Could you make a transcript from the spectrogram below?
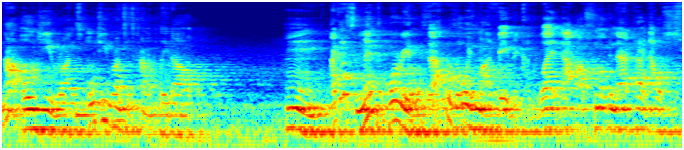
Not OG Runtz. OG Runtz is kind of played out. Hmm. I guess mint Oreos. That was always my favorite. Cause what? I was smoking that pack. That was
